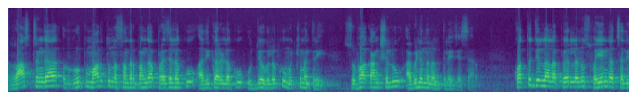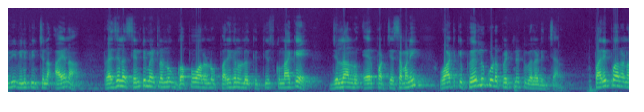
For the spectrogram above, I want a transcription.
రాష్ట్రంగా రూపుమారుతున్న సందర్భంగా ప్రజలకు అధికారులకు ఉద్యోగులకు ముఖ్యమంత్రి శుభాకాంక్షలు అభినందనలు తెలియజేశారు. కొత్త జిల్లాల పేర్లను స్వయంగా చదివి వినిపించిన ఆయన ప్రజల సెంటిమెంట్లను గొప్పవాళ్ళను పరిగణలోకి తీసుకున్నాకే జిల్లాలను ఏర్పాటు చేశామని వాటికి పేర్లు కూడా పెట్టినట్టు వెల్లడించారు. పరిపాలన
